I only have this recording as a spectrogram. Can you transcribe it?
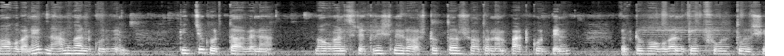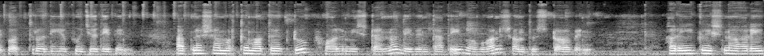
ভগবানের নাম গান করবেন। কিচ্ছু করতে হবে না। ভগবান শ্রীকৃষ্ণের অষ্টোত্তর শতনাম পাঠ করবেন। একটু ভগবানকে ফুল, তুলসী পত্র দিয়ে পুজো দেবেন। আপনার সামর্থ্য মতো একটু ফল, মিষ্টান্ন দেবেন, তাতেই ভগবান সন্তুষ্ট হবেন। হরে কৃষ্ণ হরে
